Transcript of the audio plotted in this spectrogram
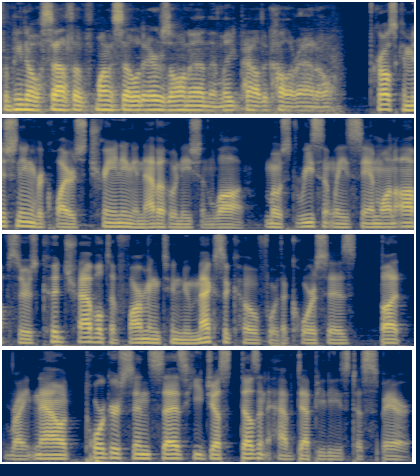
from you know south of Monticello to Arizona and then Lake Powell to Colorado. Cross commissioning requires training in Navajo Nation law. Most recently, San Juan officers could travel to Farmington, New Mexico for the courses, but right now, Torgerson says he just doesn't have deputies to spare.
